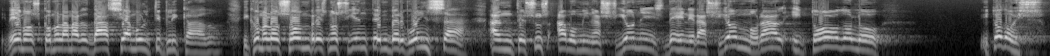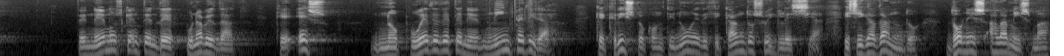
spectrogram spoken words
Y vemos cómo la maldad se ha multiplicado y cómo los hombres no sienten vergüenza ante sus abominaciones de generación moral y todo lo y todo eso. Tenemos que entender una verdad que eso no puede detener ni impedirá que Cristo continúe edificando su iglesia y siga dando dones a la misma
